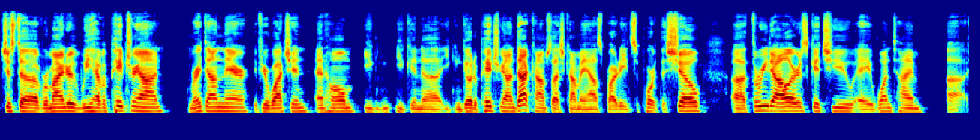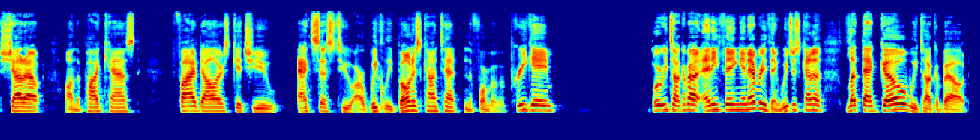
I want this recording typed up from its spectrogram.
Just a reminder: we have a Patreon right down there. If you're watching at home, you can you can uh, you can go to Patreon.com/slash Kame House Party and support the show. Uh, Three dollars gets you a one-time uh, shout out on the podcast. Five dollars gets you access to our weekly bonus content in the form of a pregame, where we talk about anything and everything. We just kind of let that go. We talk about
